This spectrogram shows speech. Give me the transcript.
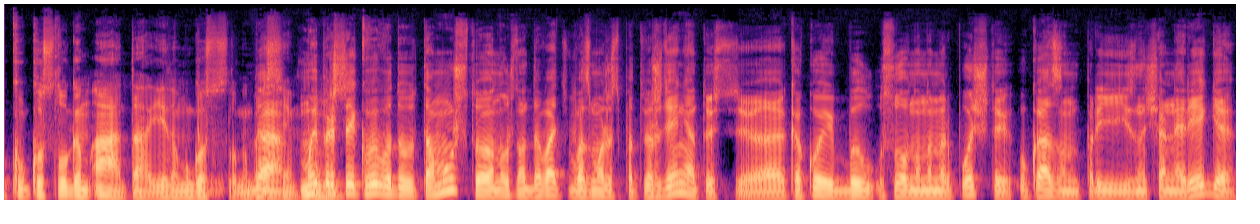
к- к услугам. А, да, я думаю, госуслугам. да, прости. мы Мгм. пришли к выводу тому, что нужно давать возможность подтверждения, то есть э, какой был условно номер почты указан при изначальной реге,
